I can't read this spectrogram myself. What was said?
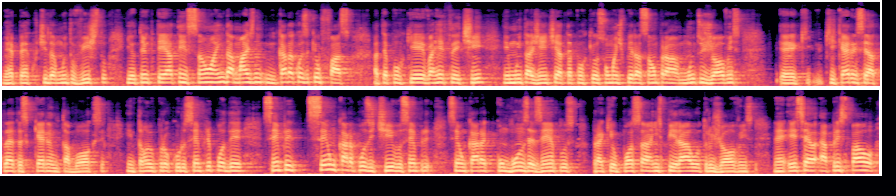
repercutido é muito visto e eu tenho que ter atenção ainda mais em cada coisa que eu faço até porque vai refletir em muita gente até porque eu sou uma inspiração para muitos jovens é, que, que, querem ser atletas, que querem lutar boxe. Então eu procuro sempre poder, sempre ser um cara positivo, sempre ser um cara com bons exemplos para que eu possa inspirar outros jovens. Né? Essa é a principal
